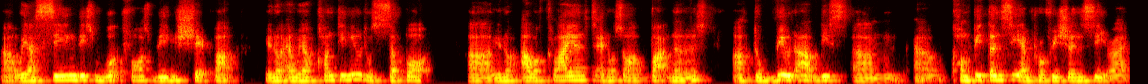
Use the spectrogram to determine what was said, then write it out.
uh, we are seeing this workforce being shaped up, you know, and we are continue to support, uh, you know, our clients and also our partners uh, to build up this um, uh, competency and proficiency, right,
